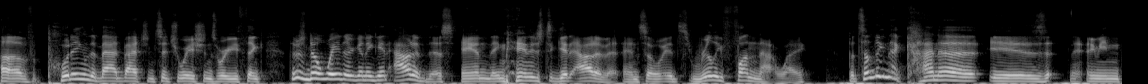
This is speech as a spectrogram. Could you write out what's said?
of putting the Bad Batch in situations where you think there's no way they're going to get out of this, and they manage to get out of it. And so it's really fun that way. But something that kind of is, I mean,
